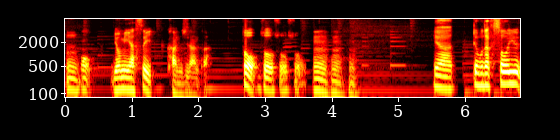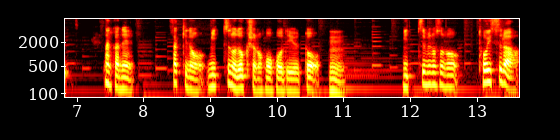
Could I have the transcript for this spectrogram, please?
うん。うん。もう読みやすい感じなんだ。そうそうそうそう。うんうんうん。いや、でもなんかそういう、なんかね、さっきの3つの読書の方法で言うと、うん。3つ目のその問いすら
